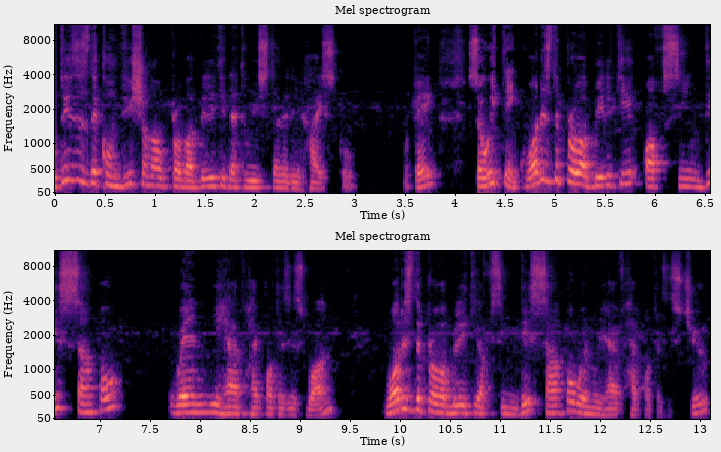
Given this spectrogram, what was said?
this is the conditional probability that we studied in high school. Okay, so we think what is the probability of seeing this sample when we have hypothesis one? What is the probability of seeing this sample when we have hypothesis two?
